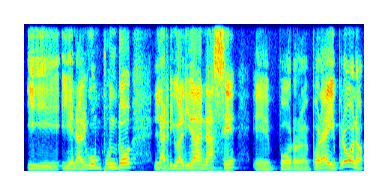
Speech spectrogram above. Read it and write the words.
Y, y en algún punto la rivalidad nace eh, por, por ahí. Pero bueno,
